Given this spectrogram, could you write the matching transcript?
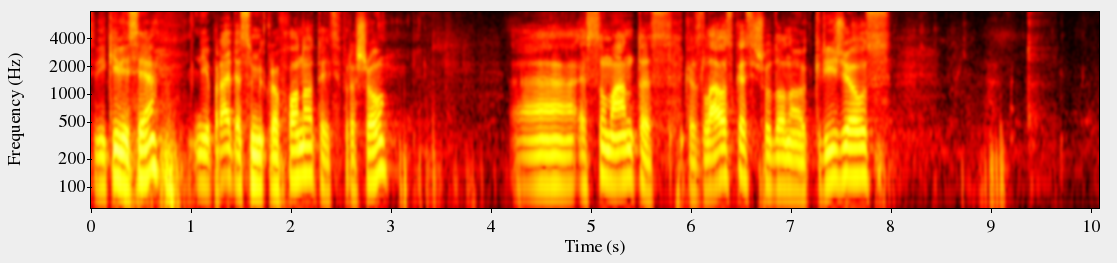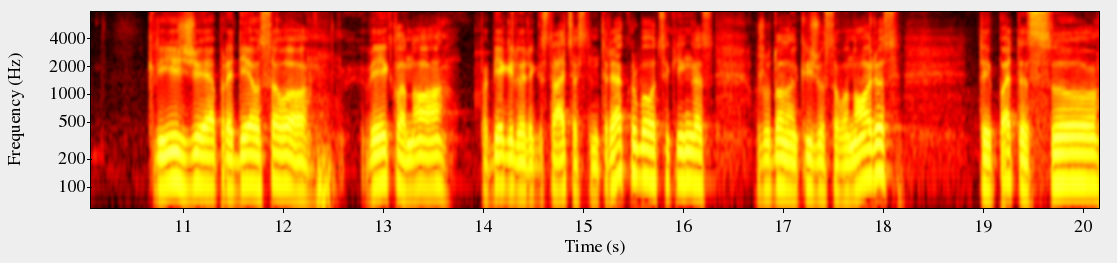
Sveiki visi, neįpratę su mikrofono, tai atsiprašau. Esu Mantas Kazlauskas iš Audono kryžiaus. Kryžiuje pradėjau savo veiklą nuo pabėgėlių registracijos centre, kur buvau atsakingas už Audono kryžiaus savanorius. Taip pat esu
